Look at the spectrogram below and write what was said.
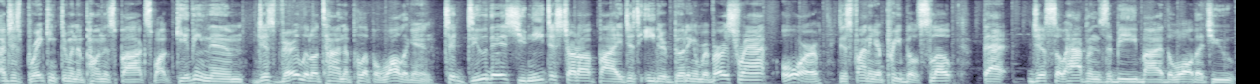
of just breaking through an opponent's box while giving them just very little time to pull up a wall again. To do this, you need to start off by just either building a reverse ramp or just finding a pre-built slope that just so happens to be by the wall that you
